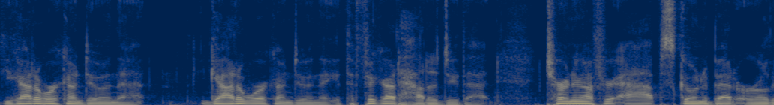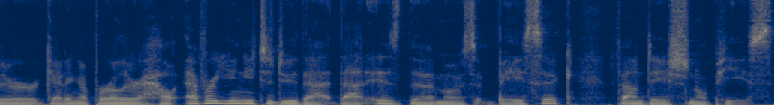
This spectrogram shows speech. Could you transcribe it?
You got to work on doing that. You got to work on doing that. You have to figure out how to do that. Turning off your apps, going to bed earlier, getting up earlier, however you need to do that, that is the most basic foundational piece.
